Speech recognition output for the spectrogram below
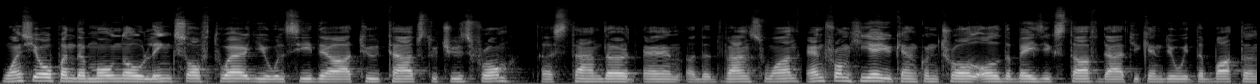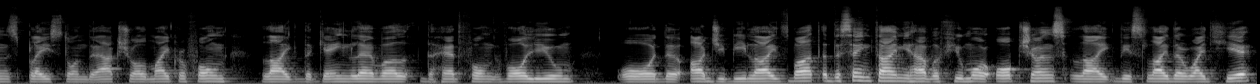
Once you open the Maono Link software you will see there are two tabs to choose from standard and an advanced one. And from here you can control all the basic stuff that you can do with the buttons placed on the actual microphone like the gain level, the headphone volume or the RGB lights. But at the same time you have a few more options like this slider right here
